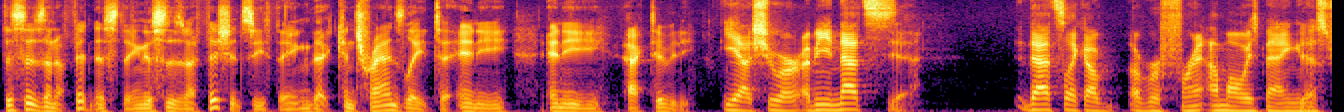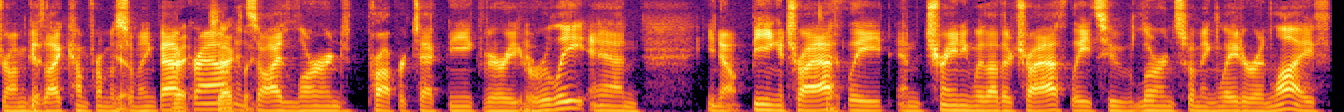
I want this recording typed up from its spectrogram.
this isn't a fitness thing. This is an efficiency thing that can translate to any any activity. yeah sure i mean that's Yeah. that's like a, a refrain. I'm always banging this drum because I come from a Yeah. swimming Right, background. And so I learned proper technique very early. And, you know, being a triathlete and training with other triathletes who learn swimming later in life,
